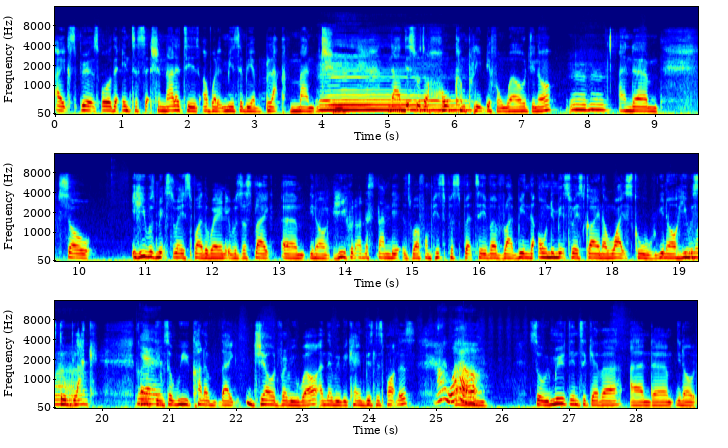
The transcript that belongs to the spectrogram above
I experienced all the intersectionalities of what it means to be a black man too. Now this was a whole complete different world, you know. Mm-hmm. And um, so he was mixed race by the way and it was just like um you know he could understand it as well from his perspective of like being the only mixed race guy in a white school you know he was still black kind Yeah. of thing. So we kind of like gelled very well, and then we became business partners. Oh wow. Um, so we moved in together, and um, you know,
